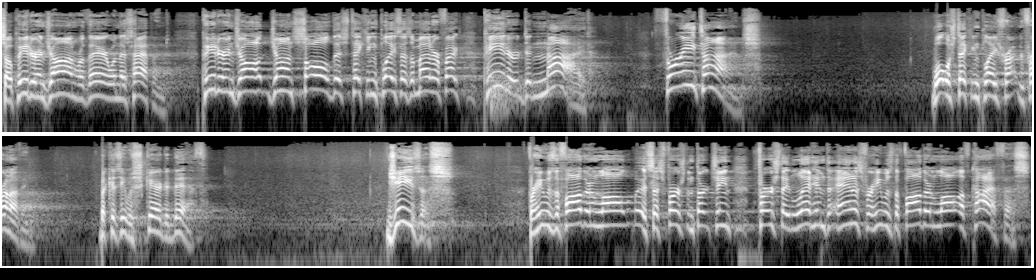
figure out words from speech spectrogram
So Peter and John were there when this happened. Peter and John saw this taking place. As a matter of fact, Peter denied three times what was taking place right in front of him because he was scared to death. Jesus, for he was the father in law, it says first and 13, first they led him to Annas, for he was the father in law of Caiaphas,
